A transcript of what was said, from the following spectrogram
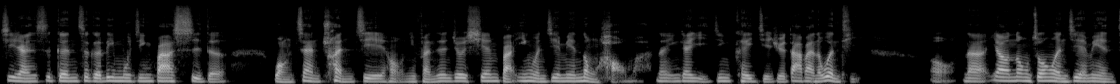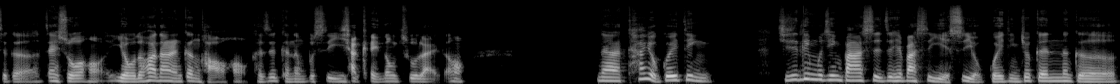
既然是跟这个利木津巴士的网站串接哈，你反正就先把英文界面弄好嘛，那应该已经可以解决大半的问题哦。那要弄中文界面，这个再说哈，有的话当然更好哈，可是可能不是一下可以弄出来的哦。那它有规定。其实利木津巴士这些巴士也是有规定，就跟那个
